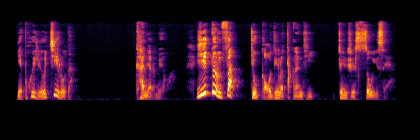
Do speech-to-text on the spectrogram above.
也不会留记录的。看见了没有啊？一顿饭就搞定了大难题，真是 so easy 啊！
